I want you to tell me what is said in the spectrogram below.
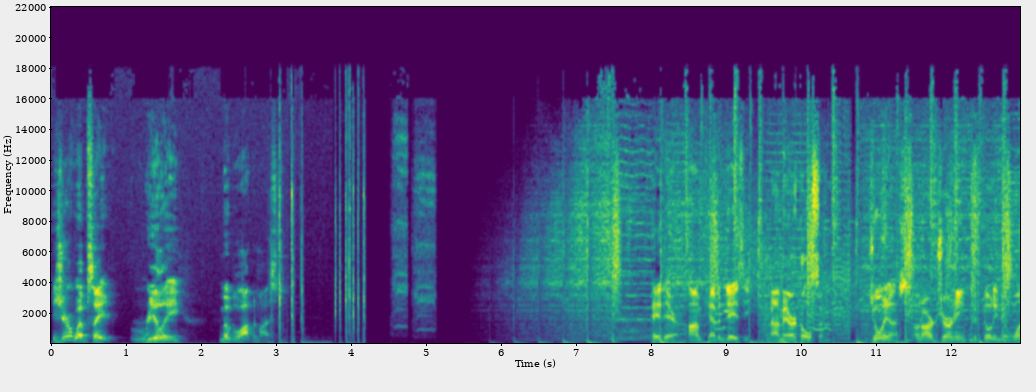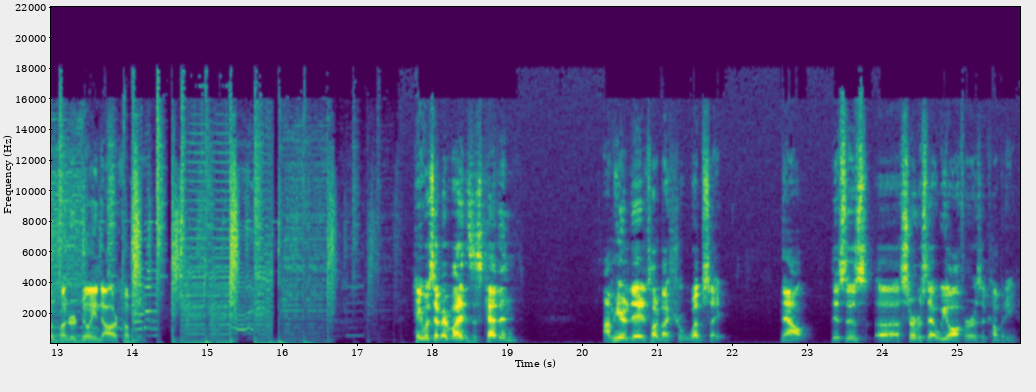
Is your website really mobile optimized? Hey there, I'm Kevin Daisy. And I'm Eric Olson. Join us on our journey to building a $100 million company. Hey, what's up, everybody? This is Kevin. I'm here today to talk about your website. Now, this is a service that we offer as a company,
